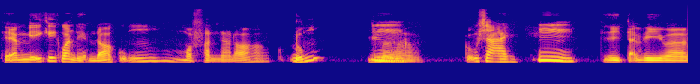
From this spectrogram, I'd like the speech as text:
thì em nghĩ cái quan điểm đó cũng một phần nào đó đúng nhưng ừ. mà cũng sai. Ừ. thì tại vì mà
